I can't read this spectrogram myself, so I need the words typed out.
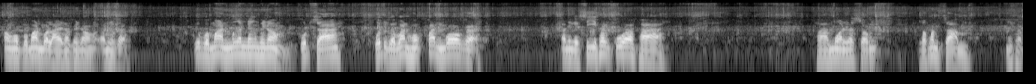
เอางบประมาณบ่หลายเนะพี่น้อง อันนี้ก็คือประมาณหมื่นหนึงพี่น้องพุทธาพุทธกับวันหกพันบ่ก็อันนี้ก็สี่พันกว่าผ่าผ่ามวนละสองสองพันสามนี่ครับ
